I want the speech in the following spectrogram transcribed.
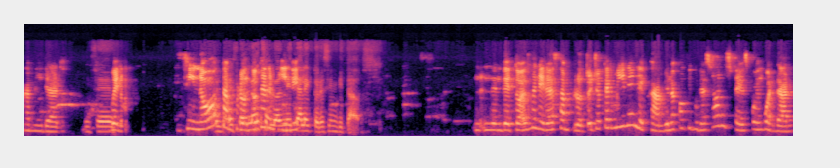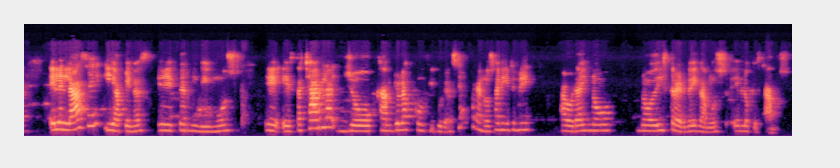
a, mirar. bueno, si no, tan pronto termine. a lectores invitados. De todas maneras, tan pronto yo termine, le cambio la configuración, ustedes pueden guardar el enlace y apenas eh, terminemos eh, esta charla, yo cambio la configuración para no salirme ahora y no, no distraerme, digamos, en lo que estamos.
